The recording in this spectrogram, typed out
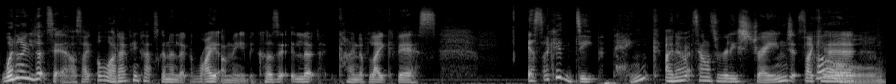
when I looked at it, I was like, oh, I don't think that's going to look right on me because it looked kind of like this. It's like a deep pink. I know it sounds really strange. It's like a. Oh.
